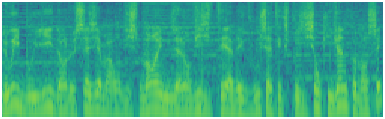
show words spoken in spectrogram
Louis Bouilly, dans le 16e arrondissement, et nous allons visiter avec vous cette exposition qui vient de commencé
